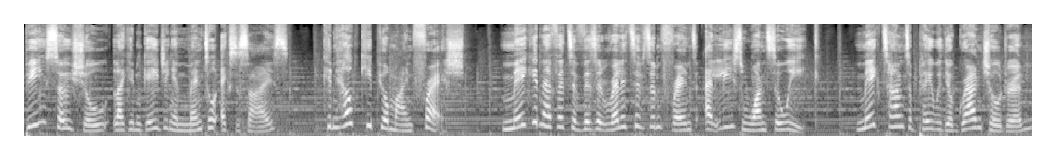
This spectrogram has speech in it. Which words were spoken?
Being social, like engaging in mental exercise, can help keep your mind fresh. Make an effort to visit relatives and friends at least once a week. Make time to play with your grandchildren.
